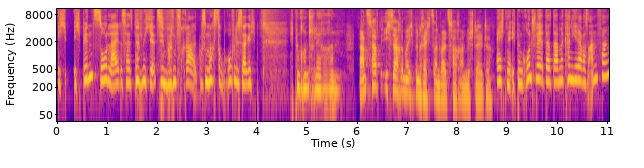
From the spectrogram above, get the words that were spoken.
Ich, ich bin so leid. Das heißt, wenn mich jetzt jemand fragt, was machst du beruflich, sage ich, ich bin Grundschullehrerin. Ernsthaft? Ich sage immer, ich bin Rechtsanwaltsfachangestellte. Echt, nee, ich bin Grundschullehrer, da, damit kann jeder was anfangen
